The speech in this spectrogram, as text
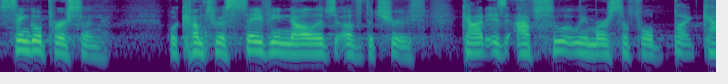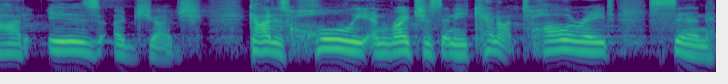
single person will come to a saving knowledge of the truth. God is absolutely merciful, but God is a judge. God is holy and righteous, and He cannot tolerate sin.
